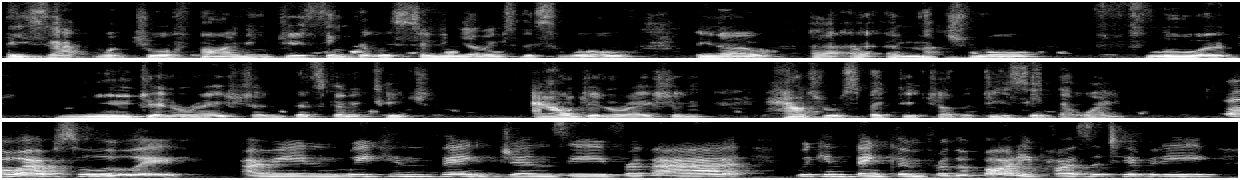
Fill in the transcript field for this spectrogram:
Is that what you're finding? Do you think that we're sending out into this world, you know, a, a much more fluid new generation that's going to teach our generation how to respect each other? Do you see it that way? Oh, absolutely. I mean, we can thank Gen Z for that. We can thank them for the body positivity.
